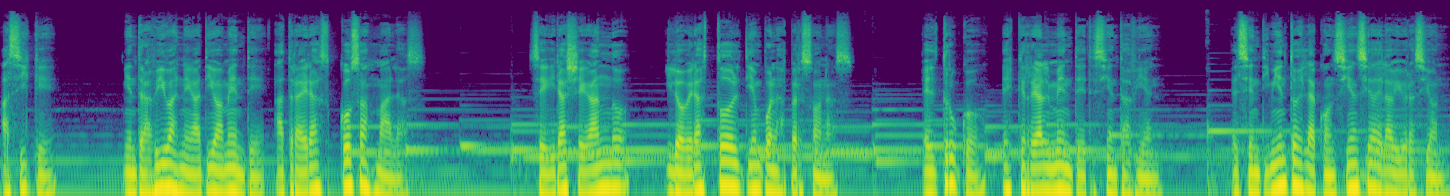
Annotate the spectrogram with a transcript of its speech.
Así que, mientras vivas negativamente, atraerás cosas malas. Seguirás llegando y lo verás todo el tiempo en las personas. El truco es que realmente te sientas bien. El sentimiento es la conciencia de la vibración.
